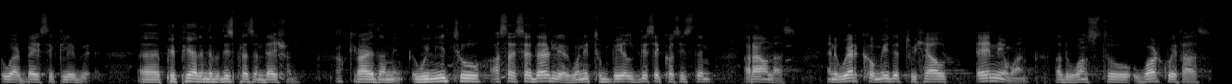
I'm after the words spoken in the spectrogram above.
we're basically uh, preparing the, this presentation. Okay. Right? I mean, we need to, as I said earlier, we need to build this ecosystem around us, and we are committed to help anyone that wants to work with us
